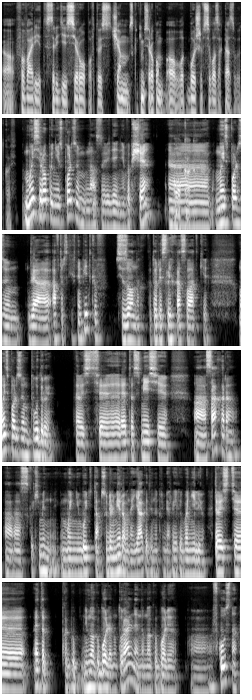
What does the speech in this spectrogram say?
а, фаворит среди сиропов? То есть чем, с каким сиропом а, вот больше всего заказывают кофе? Мы сиропы не используем у нас в заведении вообще. О, как? Мы используем для авторских напитков сезонных, которые слегка сладкие, мы используем пудры то есть э, это смеси а, сахара а, с какими-нибудь там сублимированной ягодой, например, или ванилью. То есть э, это как бы немного более натуральное, намного более а, вкусно.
